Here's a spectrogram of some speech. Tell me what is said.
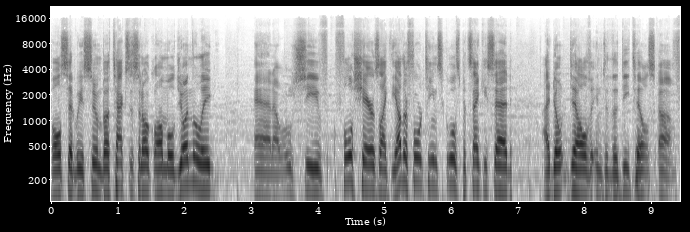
Bohls said we assume both Texas and Oklahoma will join the league and uh, will receive full shares like the other 14 schools, but Sankey said, I don't delve into the details of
